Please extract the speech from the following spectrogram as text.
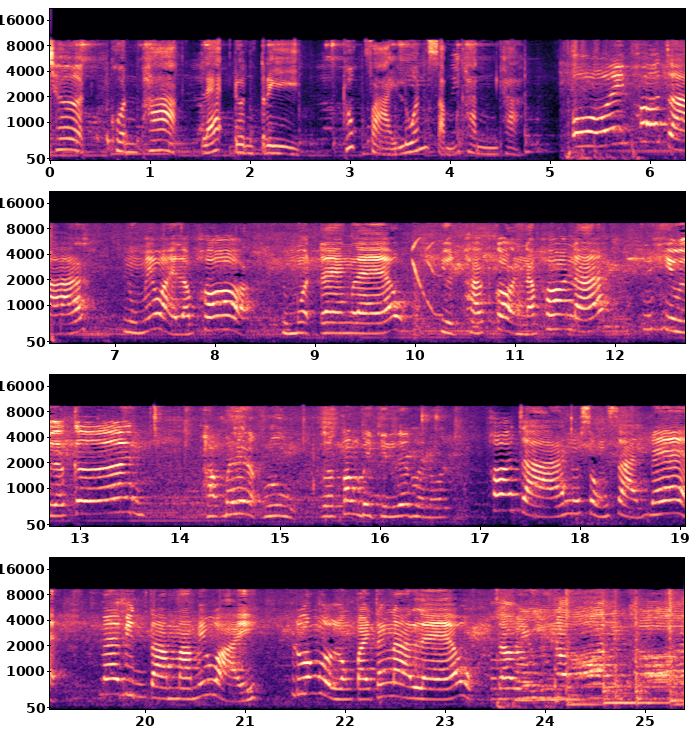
เชิด คนภาคและดนตรี ทุกฝ่ายล้วนสำคัญค่ะ โอ๊ยพ่อจ๋าหนูไม่ไหวแล้วพ่อ หนูหมดแรงแล้ว หยุดพักก่อนนะพ่อนะหนูหิวเหลือเกิน พักไม่ได้หรอกลูก เราต้องไปกินเลือดมนุษย์ พ่อจ๋าหนูสงสารแม่ แม่บินตามมาไม่ไหว ร่วงหล่นลงไปตั้งนานแล้ว เจ้ายุงน้อย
